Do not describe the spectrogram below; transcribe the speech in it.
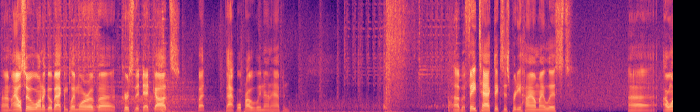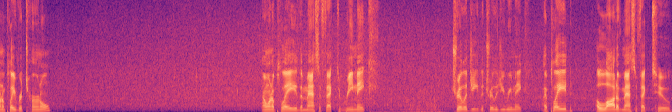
Um, I also want to go back and play more of uh, Curse of the Dead Gods, but that will probably not happen. Uh, but Fae Tactics is pretty high on my list. Uh, I want to play Returnal. I want to play the Mass Effect remake trilogy, the trilogy remake. I played a lot of Mass Effect 2.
